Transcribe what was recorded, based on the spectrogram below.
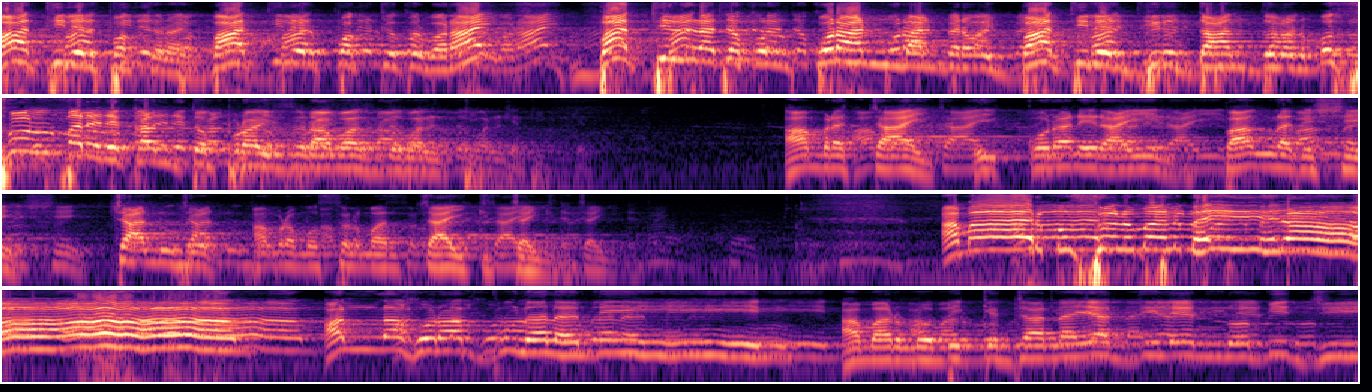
বাতিলের পক্ষে নয়। বাতিলের পক্ষে করবে রাই বাতিলরা যখন কোরআন মানবে ওই বাতিলের বিরুদ্ধে আন্দোলন মুসলমানের একান্ত প্রয়োজন আওয়াজ কিনা? আমরা চাই এই কোরআনের আইন বাংলাদেশে চালু হোক আমরা মুসলমান চাই কি চাই না। আমার মুসলমান ভাইরা রাব্বুল আলামিন আমার নবীকে জানাইয়া দিলেন, নবীজি,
